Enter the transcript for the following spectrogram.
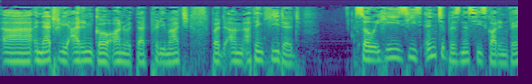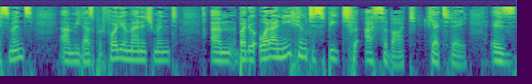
Uh, and naturally, I didn't go on with that pretty much, but um, I think he did. So he's he's into business. He's got investment. Um, he does portfolio management. Um, but what I need him to speak to us about here today is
